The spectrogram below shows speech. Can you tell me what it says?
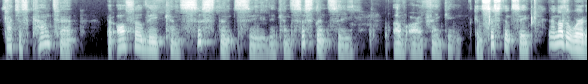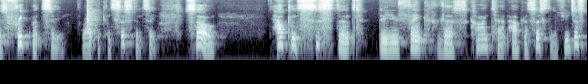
it's not just content, but also the consistency, the consistency of our thinking. Consistency, another word is frequency, right? The consistency. So, how consistent do you think this content? How consistent? If you just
